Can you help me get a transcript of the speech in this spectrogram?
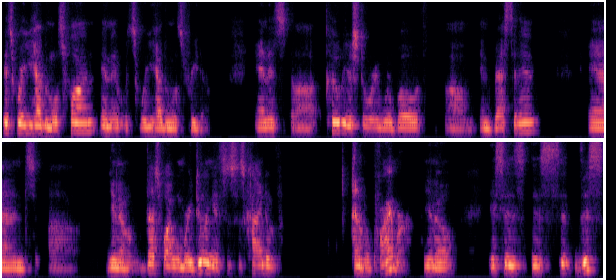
it's where you have the most fun, and it's where you have the most freedom. And it's uh, clearly a story we're both um, invested in, and uh, you know that's why when we're doing it, this is kind of kind of a primer. You know, this is this this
